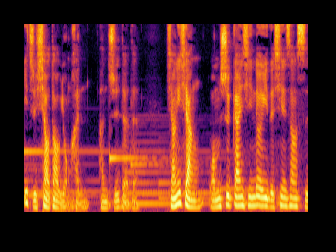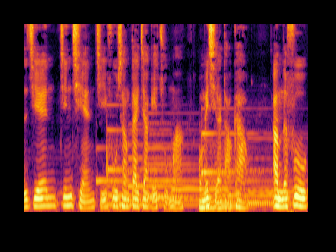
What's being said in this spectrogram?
一直笑到永恒。很值得的。想一想，我们是甘心乐意的献上时间、金钱及付上代价给主吗？我们一起来祷告。爱我们的父，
